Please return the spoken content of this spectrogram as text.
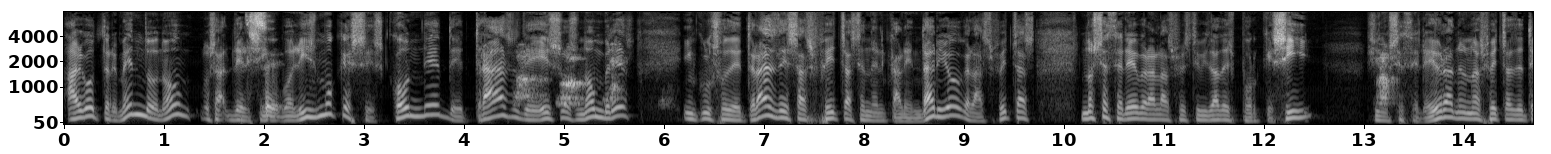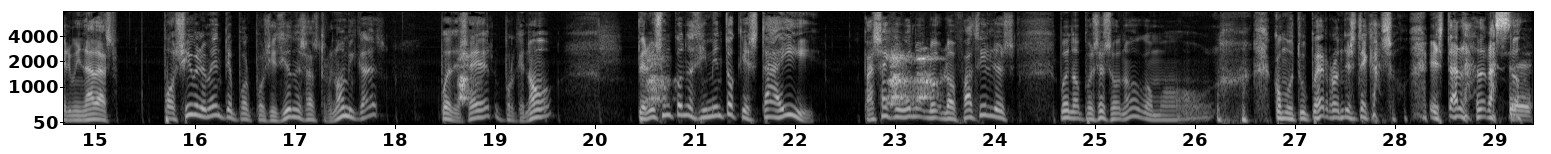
algo tremendo, ¿no? O sea, del simbolismo que se esconde detrás de esos nombres, incluso detrás de esas fechas en el calendario, que las fechas no se celebran las festividades porque sí, sino se celebran en unas fechas determinadas, posiblemente por posiciones astronómicas, puede ser, porque no, pero es un conocimiento que está ahí. Pasa que bueno, lo, fácil es, bueno, pues eso, ¿no? Como, como tu perro en este caso, está ladrando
